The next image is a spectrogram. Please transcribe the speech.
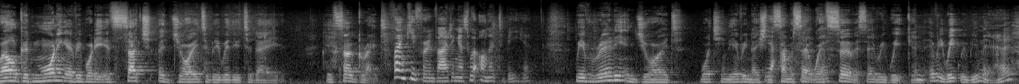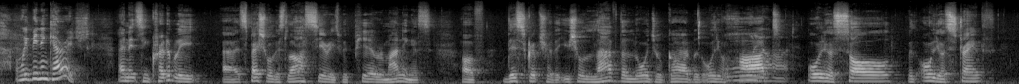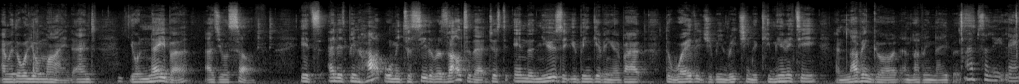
Well, good morning, everybody. It's such a joy to be with you today. It's so great. Thank you for inviting us. We're honoured to be here. We've really enjoyed watching the Every Nation Yeah, Somerset absolutely. West service every week, and every week we've been there, hey? And we've been encouraged. And it's incredibly uh, special this last series with Pierre reminding us of this scripture that you shall love the Lord your God with all your your heart, heart. all your soul, with all your strength, and with all your mind, and your neighbor as yourself. It's, and it's been heartwarming to see the result of that just in the news that you've been giving about the way that you've been reaching the community and loving God and loving neighbors. Absolutely.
